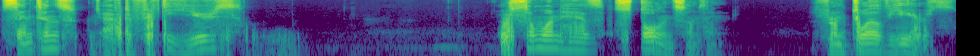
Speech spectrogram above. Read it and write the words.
sentence after 50 years? Or someone has stolen something from 12 years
